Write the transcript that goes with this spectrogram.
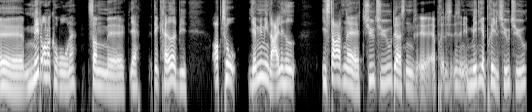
Øh, midt under corona, som, øh, ja, det krævede, at vi optog hjemme i min lejlighed i starten af 2020, der er sådan, øh, april, midt i april 2020,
